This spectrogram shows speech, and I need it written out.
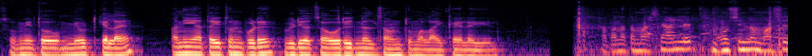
सो मी तो म्यूट केला आहे आणि आता इथून पुढे व्हिडिओचा ओरिजिनल साऊंड तुम्हाला ऐकायला येईल. आपण आता मासे आणलेत. मावशींना मासे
